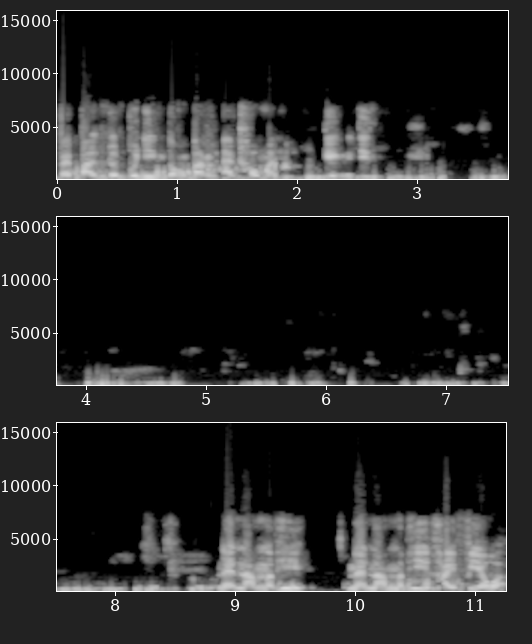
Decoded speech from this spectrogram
ไปปั่นจนผู้หญิงต้องตั้งแอคเคาท์ใหม่ เก่งจริงแนะนำนะพี่ แนะนำนะพี่ ใครเฟี้ยวอะ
